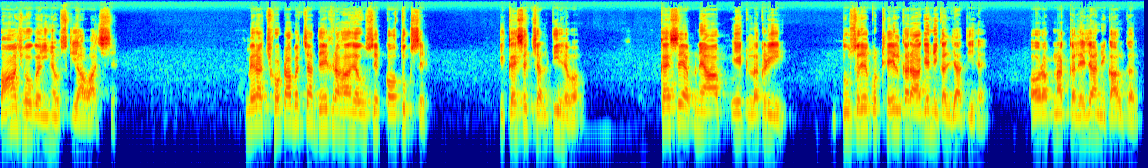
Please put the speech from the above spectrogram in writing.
पाँच हो गई हैं उसकी आवाज़ से। मेरा छोटा बच्चा देख रहा है उसे कौतुक से कि कैसे चलती है वह। कैसे अपने आप एक लकड़ी दूसरे को ठेल कर आगे निकल जाती है और अपना कलेजा निकालकर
